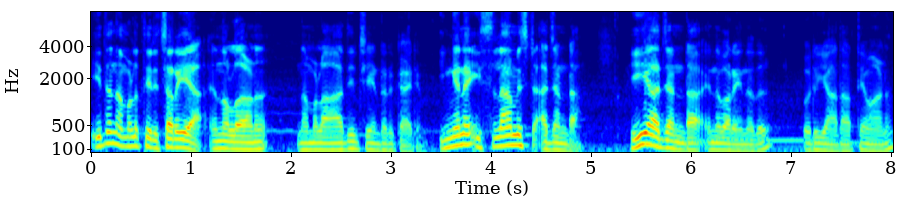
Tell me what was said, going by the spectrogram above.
ഇത് നമ്മൾ തിരിച്ചറിയുക എന്നുള്ളതാണ് നമ്മൾ ആദ്യം ചെയ്യേണ്ട ഒരു കാര്യം. ഇങ്ങനെ ഇസ്ലാമിസ്റ്റ് അജണ്ട ഈ അജണ്ട എന്ന് പറയുന്നത് ഒരു യാഥാർത്ഥ്യമാണ്.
